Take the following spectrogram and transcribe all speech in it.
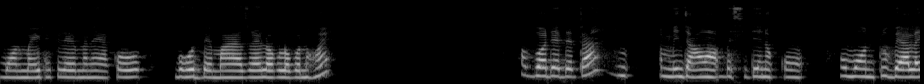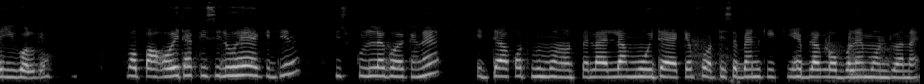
মন মাৰি থাকিলে মানে আকৌ বহুত বেমাৰ আজাৰে লগ ল'ব নহয়। হ'ব দে দেউতা, আমি যাওঁ আৰু বেছি দেৰি নকওঁ মোৰ মনটো বেয়া লাগি গ'লগৈ। মই পাহৰি থাকিছিলোঁহে এইকেইদিন স্কুললৈ গৈ কেনে। এতিয়া আকৌ তুমি মনত পেলাই দিলা মোৰ এতিয়া একে ফৰ্টি ছেভেন কি কি সেইবিলাক ল'বলৈ মন যোৱা নাই।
